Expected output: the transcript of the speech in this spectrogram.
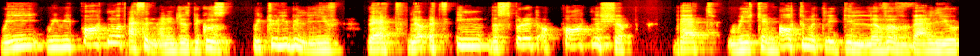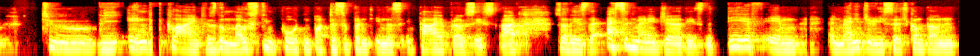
we we we partner with asset managers because we truly believe that you know it's in the spirit of partnership that we can ultimately deliver value to the end client, who's the most important participant in this entire process, right? So there's the asset manager, there's the DFM and manager research component,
